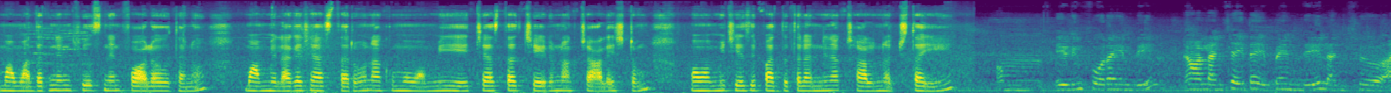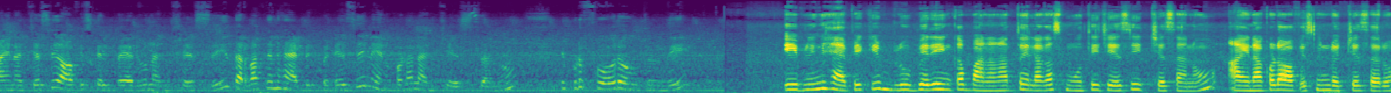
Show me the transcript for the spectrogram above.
మా మదర్ నేను చూసి నేను ఫాలో అవుతాను. మా మమ్మీ ఇలాగే చేస్తారు. నాకు మా మమ్మీ ఏది చేస్తా అది చేయడం నాకు చాలా ఇష్టం. మా మమ్మీ చేసే పద్ధతులన్నీ నాకు చాలా నచ్చుతాయి. ఈవినింగ్ ఫోర్ అయింది. లంచ్ అయితే అయిపోయింది. లంచ్ ఆయన వచ్చేసి ఆఫీస్కి వెళ్ళిపోయారు. లంచ్ చేసి తర్వాత నేను హ్యాపీ పెట్టేసి నేను కూడా లంచ్ చేస్తాను. ఇప్పుడు ఫోర్ అవుతుంది. ఈవినింగ్ హ్యాపీకి బ్లూబెర్రీ ఇంకా బనానాతో ఇలాగ స్మూతీ చేసి ఇచ్చేసాను. ఆయన కూడా ఆఫీస్ నుండి వచ్చేసారు.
